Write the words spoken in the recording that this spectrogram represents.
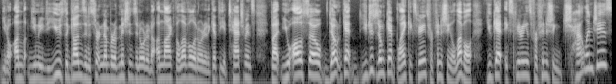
you know un- you need to use the guns in a certain number of missions in order to unlock the level in order to get the attachments. But you also don't get you just don't get blank experience for finishing a level. You get experience for finishing challenges.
